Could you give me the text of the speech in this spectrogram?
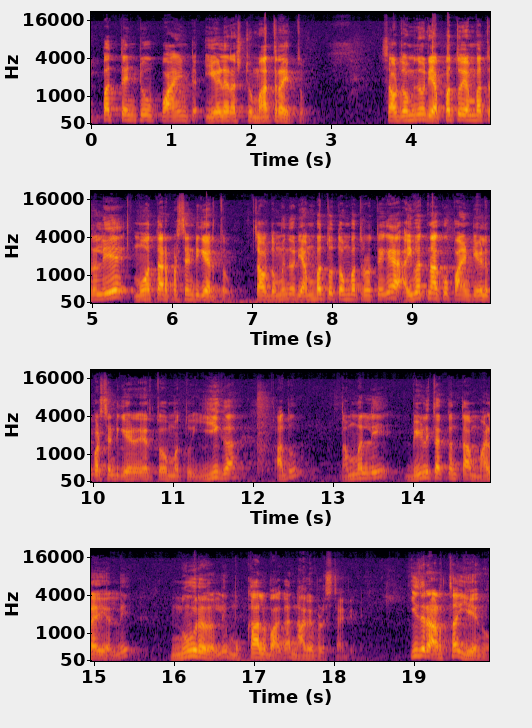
ಇಪ್ಪತ್ತೆಂಟು ಪಾಯಿಂಟ್ ಏಳರಷ್ಟು ಮಾತ್ರ ಇತ್ತು. ಸಾವಿರದ ಒಂಬೈನೂರ ಎಪ್ಪತ್ತು ಎಂಬತ್ತರಲ್ಲಿ ಮೂವತ್ತಾರು ಪರ್ಸೆಂಟ್ಗೆ ಏರ್ತು ಸಾವಿರದ ಒಂಬೈನೂರ ಎಂಬತ್ತು ತೊಂಬತ್ತರ ಹೊತ್ತಿಗೆ ಐವತ್ನಾಲ್ಕು ಪಾಯಿಂಟ್ ಏಳು ಪರ್ಸೆಂಟ್ಗೆ ಇರ್ತು ಮತ್ತು ಈಗ ಅದು ನಮ್ಮಲ್ಲಿ ಬೀಳತಕ್ಕಂಥ ಮಳೆಯಲ್ಲಿ ನೂರರಲ್ಲಿ ಮುಕ್ಕಾಲು ಭಾಗ ನಾವೇ ಬಳಸ್ತಾ ಇದ್ದೀವಿ. ಇದರ ಅರ್ಥ ಏನು?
